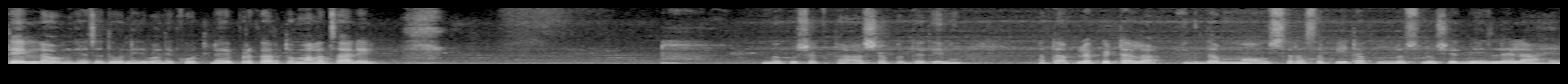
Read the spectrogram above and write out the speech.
तेल लावून घ्यायचं. दोन्हीमध्ये कुठलाही प्रकार तुम्हाला चालेल. बघू शकता अशा पद्धतीने. आता आपल्या पिठाला एकदम मऊसर असं पीठ आपलं लुसलुशीत भिजलेलं आहे.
